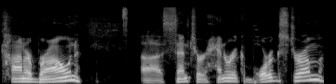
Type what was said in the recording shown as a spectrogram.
Connor Brown, uh, center Henrik Borgstrom,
